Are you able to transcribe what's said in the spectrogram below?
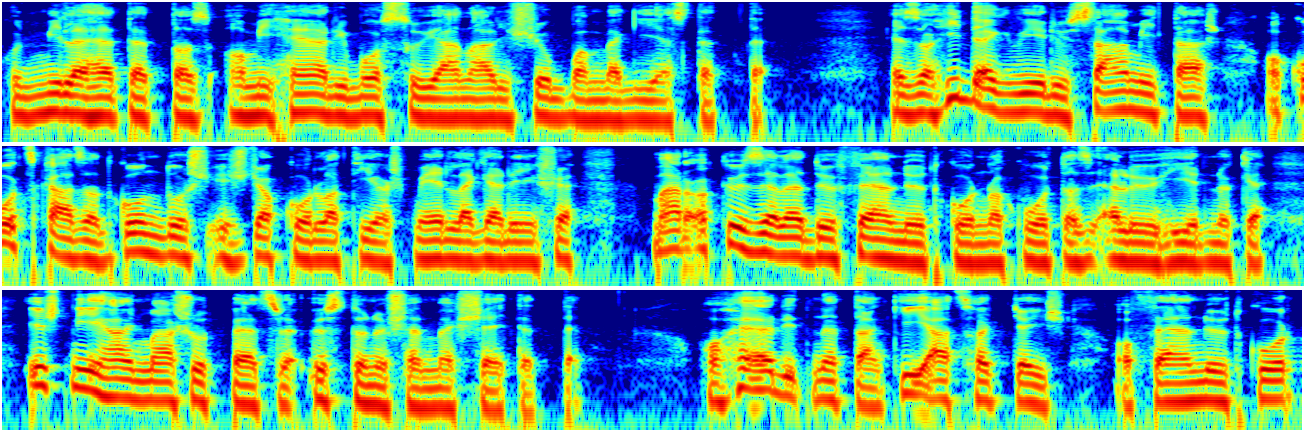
hogy mi lehetett az, ami Henry bosszújánál is jobban megijesztette. Ez a hidegvérű számítás, a kockázat gondos és gyakorlatias mérlegelése már a közeledő felnőtt kornak volt az előhírnöke, és néhány másodpercre ösztönösen megsejtette. Ha Harryt netán kijátszhatja is, a felnőtt kor,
